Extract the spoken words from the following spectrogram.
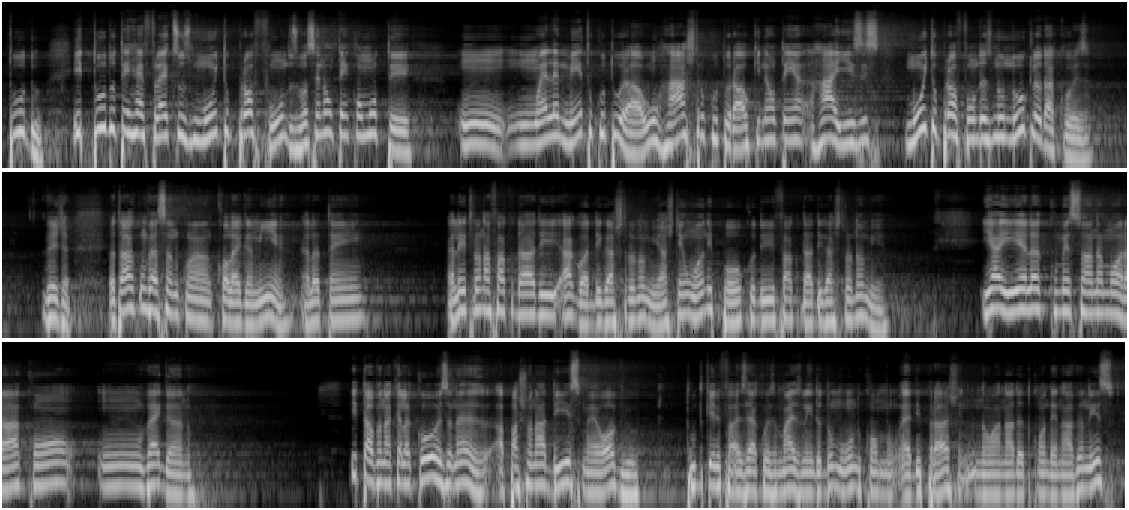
tudo. E tudo tem reflexos muito profundos. Você não tem como ter um, um, elemento cultural, um rastro cultural que não tenha raízes muito profundas no núcleo da coisa. Veja, eu estava conversando com uma colega minha, ela tem. Ela entrou na faculdade agora de gastronomia, acho que tem um ano e pouco de faculdade de gastronomia. E aí ela começou a namorar com um vegano. E estava naquela coisa, né? Apaixonadíssima, é óbvio. Tudo que ele faz é a coisa mais linda do mundo, como é de praxe, não há nada condenável nisso.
